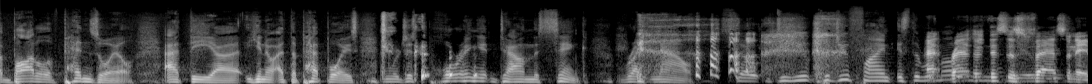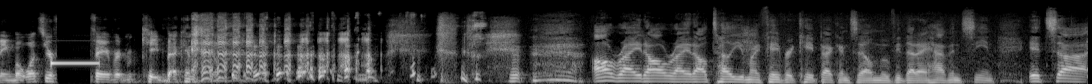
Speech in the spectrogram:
a bottle of Pennzoil at the uh, you know at the Pep Boys and we're just pouring it down the sink right now. So do you could you find is the remote Wrather this is fascinating, but what's your favorite Kate Beckinsale. all right, all right. I'll tell you my favorite Kate Beckinsale movie that I haven't seen. It's uh,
